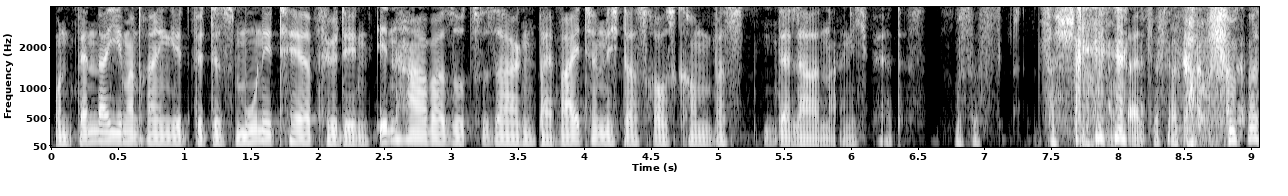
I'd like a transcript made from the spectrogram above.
Und wenn da jemand reingeht, wird es monetär für den Inhaber sozusagen bei weitem nicht das rauskommen, was der Laden eigentlich wert ist muss das zerstören einzeln verkaufen.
